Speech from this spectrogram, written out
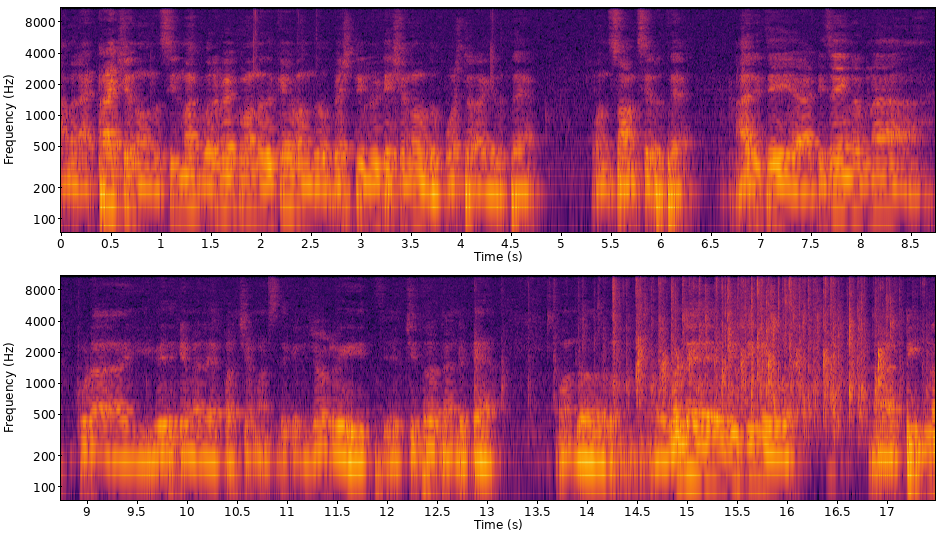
ಆಮೇಲೆ ಅಟ್ರಾಕ್ಷನ್ ಒಂದು ಸಿನಿಮಾಗೆ ಬರಬೇಕು ಅನ್ನೋದಕ್ಕೆ ಒಂದು ಬೆಸ್ಟ್ ಇನ್ವಿಟೇಷನ್ ಒಂದು ಪೋಸ್ಟರ್ ಆಗಿರುತ್ತೆ. ಒಂದು ಸಾಂಗ್ಸ್ ಇರುತ್ತೆ. ಆ ರೀತಿ ಡಿಸೈನರ್ನ ಕೂಡ ಈ ವೇದಿಕೆ ಮೇಲೆ ಪರಿಚಯ ಮಾಡಿಸೋದಕ್ಕೆ ನಿಜವಾಗ್ಲೂ ಈ ಚಿತ್ರತಂಡಕ್ಕೆ ಒಂದು ಒಳ್ಳೆ ರೀತಿ ನೀವು ಟೀಮ್ನ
